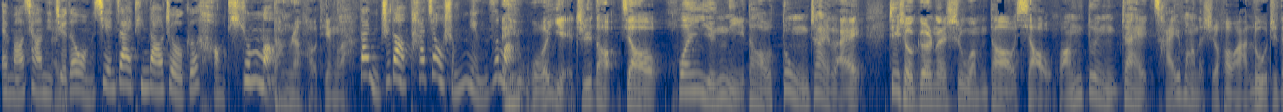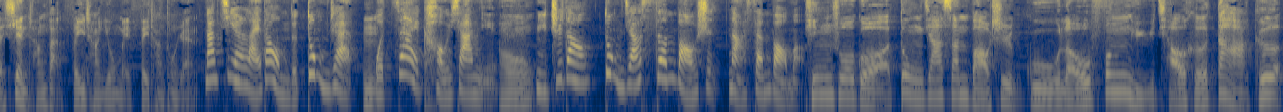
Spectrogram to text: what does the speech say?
哎，毛强，你觉得我们现在听到这首歌好听吗？当然好听了。那你知道它叫什么名字吗？哎，我也知道，叫《欢迎你到侗寨来》这首歌呢，是我们到小黄侗寨采访的时候啊录制的现场版，非常优美，非常动人。那既然来到我们的侗寨，嗯我再考一下你。哦你知道侗家三宝是哪三宝吗？听说过侗家三宝是鼓楼、风雨桥和大哥。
